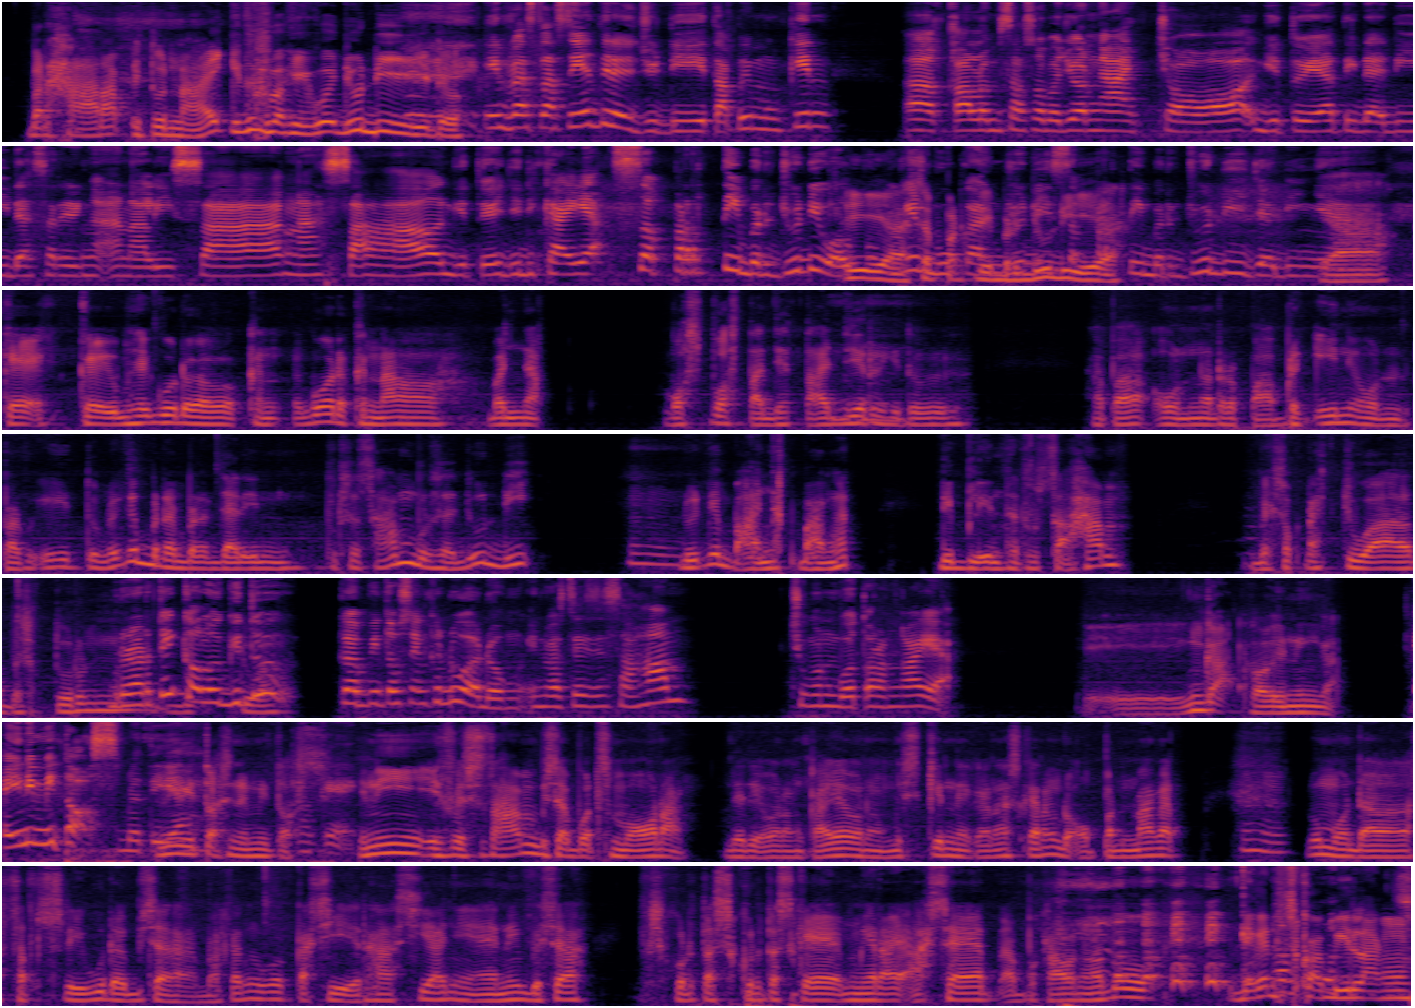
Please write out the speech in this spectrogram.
berharap itu naik itu bagi gua judi gitu Investasinya tidak judi, tapi mungkin eh, kalau misal sobat jual ngaco gitu ya, tidak didasari dengan analisa, ngasal gitu ya. Jadi kayak seperti berjudi walaupun Iya, mungkin seperti bukan berjudi judi, ya. seperti berjudi jadinya. ya kayak kayak misalnya gua udah gua udah kenal banyak bos-bos tajir-tajir Hmm. gitu apa owner pabrik ini owner pabrik itu mereka benar-benar jadiin bursa saham bursa judi Hmm. duitnya banyak banget dibeliin satu saham besok naik jual besok turun Berarti kalau jual. gitu ke mitos yang kedua dong, investasi saham cuman buat orang kaya. Eh, enggak kalau ini enggak Eh, ini mitos berarti Ini ya. mitos, ini mitos. Oke. Ini investasi saham bisa buat semua orang, dari orang kaya, orang miskin ya, karena sekarang udah open banget. Mhm. Lu modal 100 ribu udah bisa, bahkan lu kasih rahasianya ya. Ini bisa sekuritas-sekuritas kayak Mirai Aset apa kawan tuh dia kan suka bilang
